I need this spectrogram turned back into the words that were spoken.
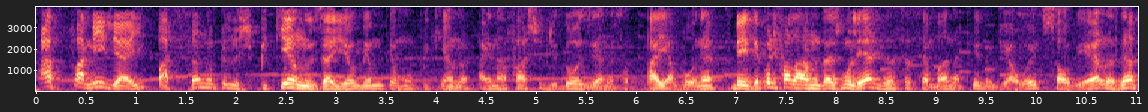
a família. E passando pelos pequenos aí. Eu mesmo tenho um pequeno aí na faixa de 12 anos, sou pai e avô, né? Bem, depois de falarmos das mulheres essa semana aqui no dia 8, salve elas, né?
